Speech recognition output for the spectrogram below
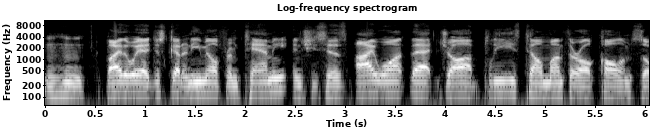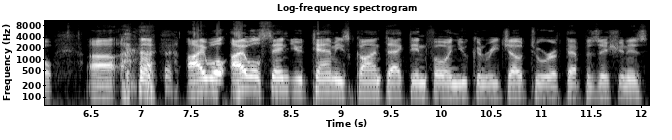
Mm-hmm. By the way, I just got an email from Tammy, and she says, "I want that job. Please tell Munther I'll call him." So uh, I will. I will send you Tammy's contact info, and you can reach out to her if that position is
